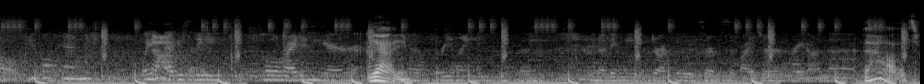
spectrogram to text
nice. People can, wait know, obviously Yeah, you- have three lanes and, you know, they meet directly with service advisor right on the, Yeah, that's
